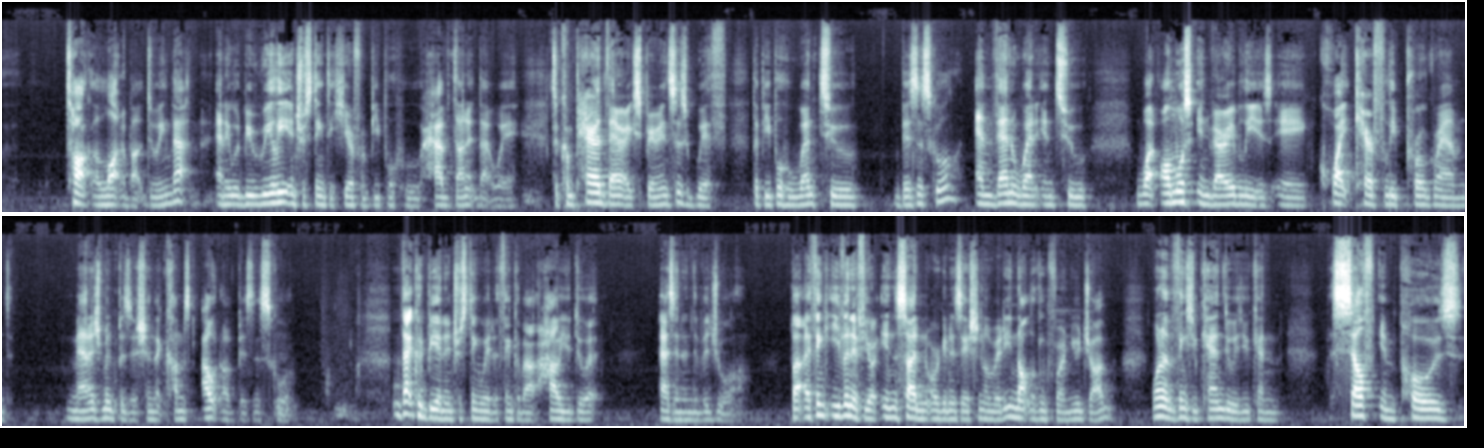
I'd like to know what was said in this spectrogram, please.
talk a lot about doing that, and it would be really interesting to hear from people who have done it that way to compare their experiences with the people who went to business school and then went into what almost invariably is a quite carefully programmed management position that comes out of business school. That could be an interesting way to think about how you do it as an individual. But I think even if you're inside an organization already, not looking for a new job, one of the things you can do is you can self impose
